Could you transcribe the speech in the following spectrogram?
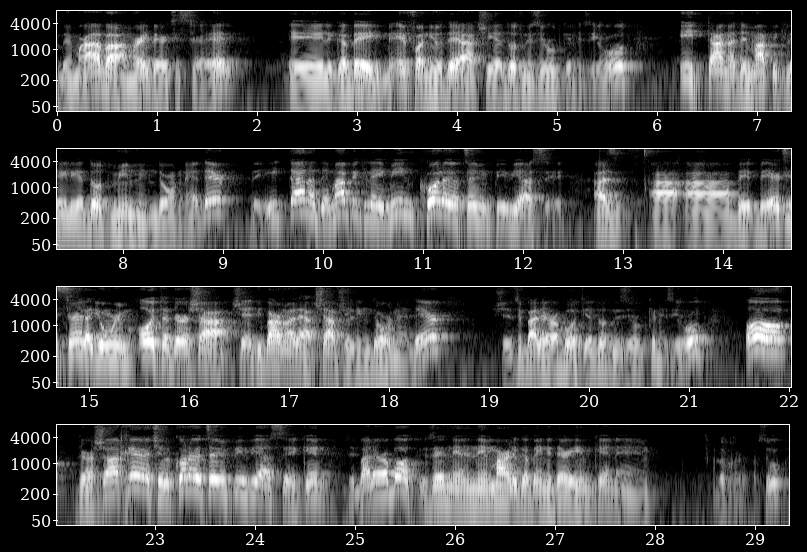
במראה ואמרי בארץ ישראל, אה, לגבי מאיפה אני יודע שידות נזירות כנזירות, אי תנא דמפיק לי לידות מין לנדור נדר, ואי תנא דמפיק לי מין כל היוצא מפיו יעשה. אז בארץ ישראל היו אומרים או את הדרשה שדיברנו עליה עכשיו של לנדור נדר, שזה בא לרבות ידות נזירות כנזירות, או דרשה אחרת של כל היוצא מפיו יעשה, כן? זה בא לרבות, זה נאמר לגבי נדרים, כן? אה, לא זוכר את הפסוק.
